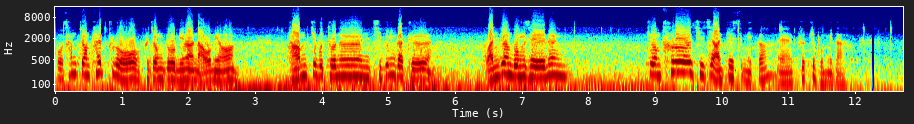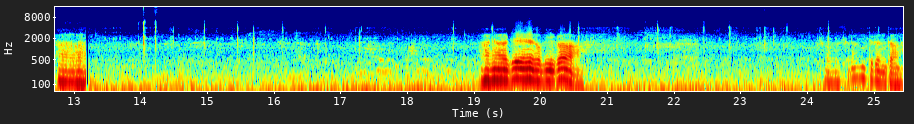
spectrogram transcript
3.8%그 정도 미만 나오면 다음 주부터는 지금 같은 완전 봉쇄는 좀 풀어지지 않겠습니까? 네, 그렇게 봅니다. 아, 만약에 여기가 저 사람들은 다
